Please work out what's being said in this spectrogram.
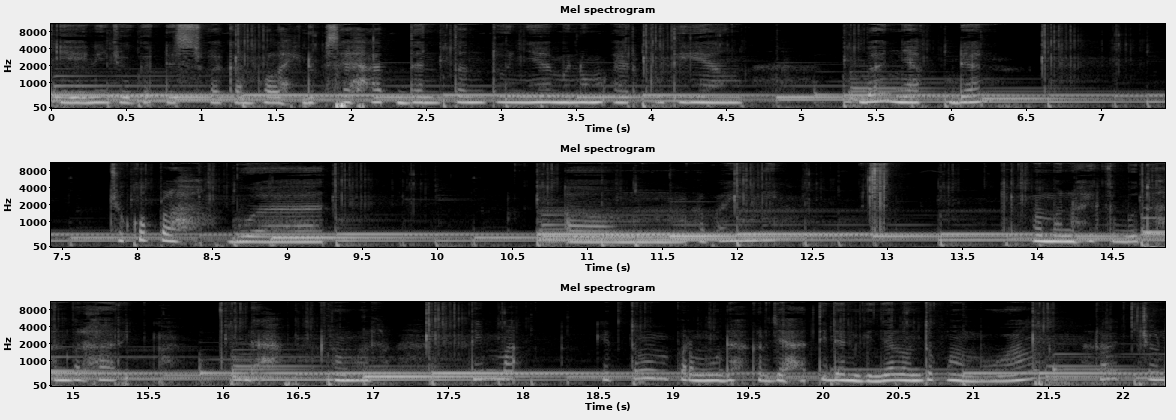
Ya ini juga disesuaikan pola hidup sehat dan tentunya minum air putih yang banyak dan cukuplah buat em, apa ini? Memenuhi kebutuhan per hari. Udah nomor 5 itu mempermudah kerja hati dan ginjal untuk membuang racun.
